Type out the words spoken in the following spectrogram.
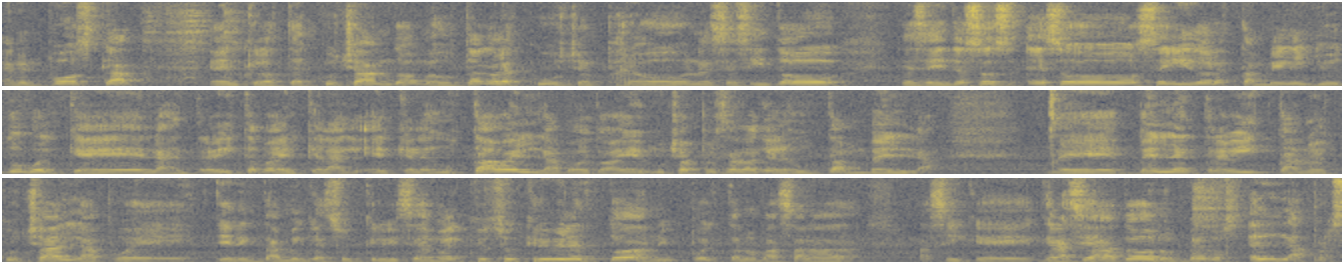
en el podcast, el que lo está escuchando. Me gusta que lo escuchen, pero necesito, necesito esos, esos seguidores también en YouTube, porque las entrevistas, para pues, el que, el que le gusta verla, porque todavía hay muchas personas que le gustan verla. Eh, ver la entrevista, no escucharla, pues tienen también que suscribirse. Pueden suscribir en todas, no importa, no pasa nada. Así que gracias a todos, nos vemos en la próxima.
